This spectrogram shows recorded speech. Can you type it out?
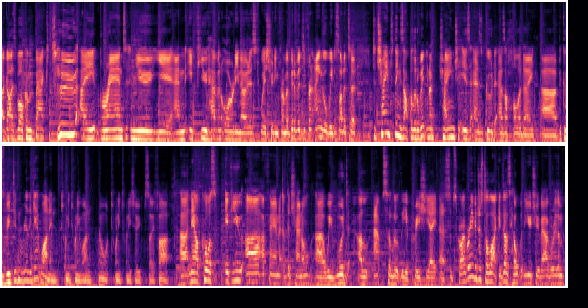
Alright guys, welcome back to a brand new year. And if you haven't already noticed, we're shooting from a bit of a different angle. We decided to, to change things up a little bit. You know, change is as good as a holiday uh, because we didn't really get one in 2021 nor 2022 so far. Uh, now, of course, if you are a fan of the channel, uh, we would uh, absolutely appreciate a subscribe or even just a like. It does help with the YouTube algorithm.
